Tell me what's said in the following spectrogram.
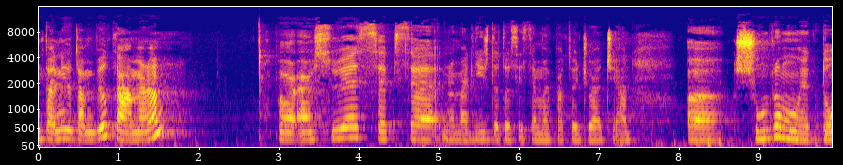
unë tani do ta mbyll kamerën. Për arsye sepse normalisht do të sistemoj pak këto gjërat që janë shumë rrëmujë këtu.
